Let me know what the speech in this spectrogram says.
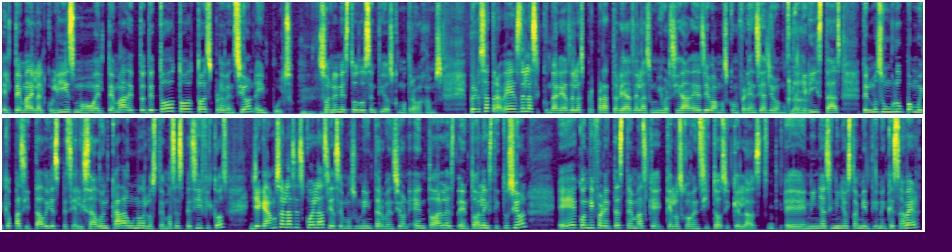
el tema del alcoholismo, el tema de, to- de todo, todo, todo es prevención e impulso. Son en estos dos sentidos como trabajamos. Pero es a través de las secundarias, de las preparatorias, de las universidades, llevamos conferencias, llevamos Claro. talleristas, tenemos un grupo muy capacitado y especializado en cada uno de los temas específicos. Llegamos a las escuelas y hacemos una intervención en toda la, en toda la institución eh, con diferentes temas que, que los jovencitos y que las eh, niñas y niños también tienen que saber.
